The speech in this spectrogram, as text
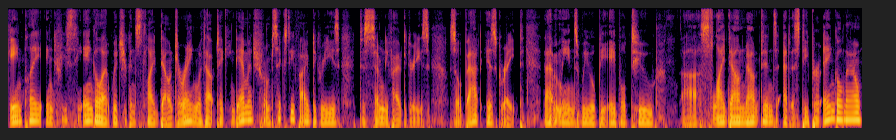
Gameplay Increase the angle at which you can slide down terrain without taking damage from 65 degrees to 75 degrees. So that is great. That means we will be able to uh, slide down mountains at a steeper angle now,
